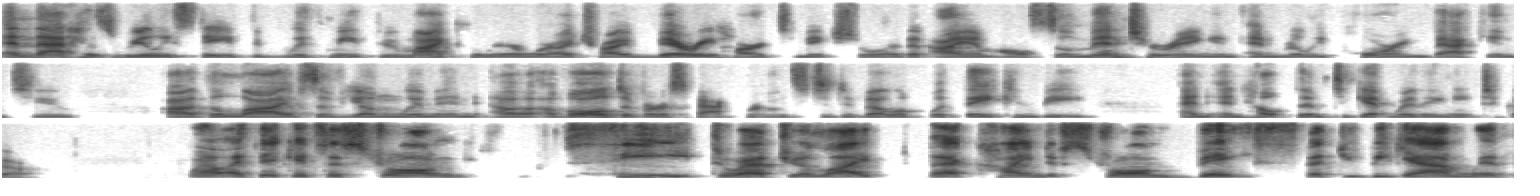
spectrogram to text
and that has really stayed with me through my career where i try very hard to make sure that i am also mentoring and, and really pouring back into uh, the lives of young women uh, of all diverse backgrounds to develop what they can be and, and help them to get where they need to go well i think it's a strong seed throughout your life that kind of strong base that you began with.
